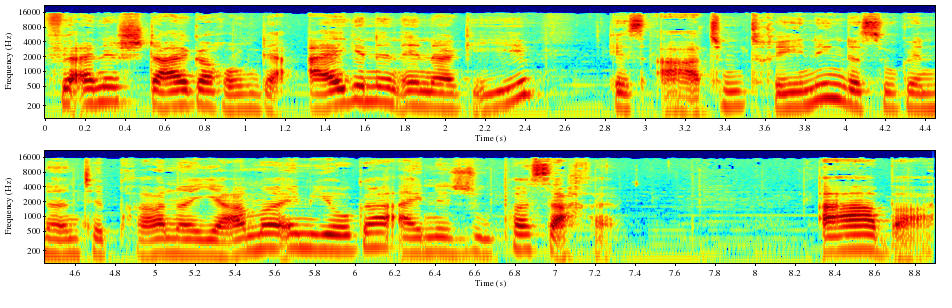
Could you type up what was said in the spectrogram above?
Für eine Steigerung der eigenen Energie ist Atemtraining, das sogenannte Pranayama im Yoga, eine super Sache. Aber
